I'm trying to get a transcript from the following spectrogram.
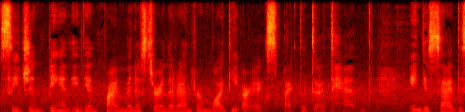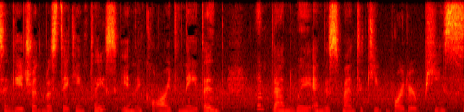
Xi Jinping and Indian Prime Minister Narendra Modi are expected to attend. India said this engagement was taking place in a coordinated and planned way and is meant to keep border peace.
